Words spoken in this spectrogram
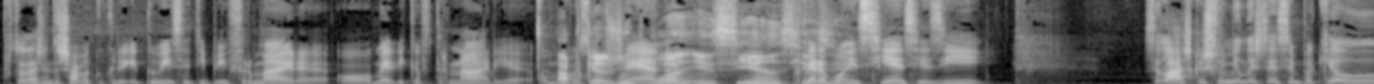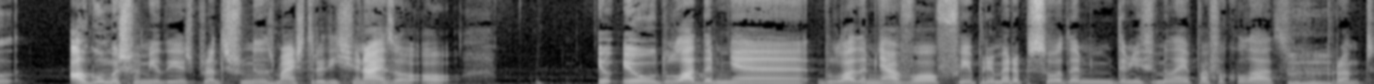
Porque toda a gente achava que eu, queria, que eu ia ser tipo enfermeira ou médica veterinária ou uma Ah, porque do eres muito boa em ciências. porque era e- boa em ciências e sei lá, acho que as famílias têm sempre aquele. Algumas famílias, pronto, as famílias mais tradicionais, ou, ou- eu, eu, do lado da minha do lado da minha avó fui a primeira pessoa da minha, da minha família a ir para a faculdade, Uhum. pronto.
